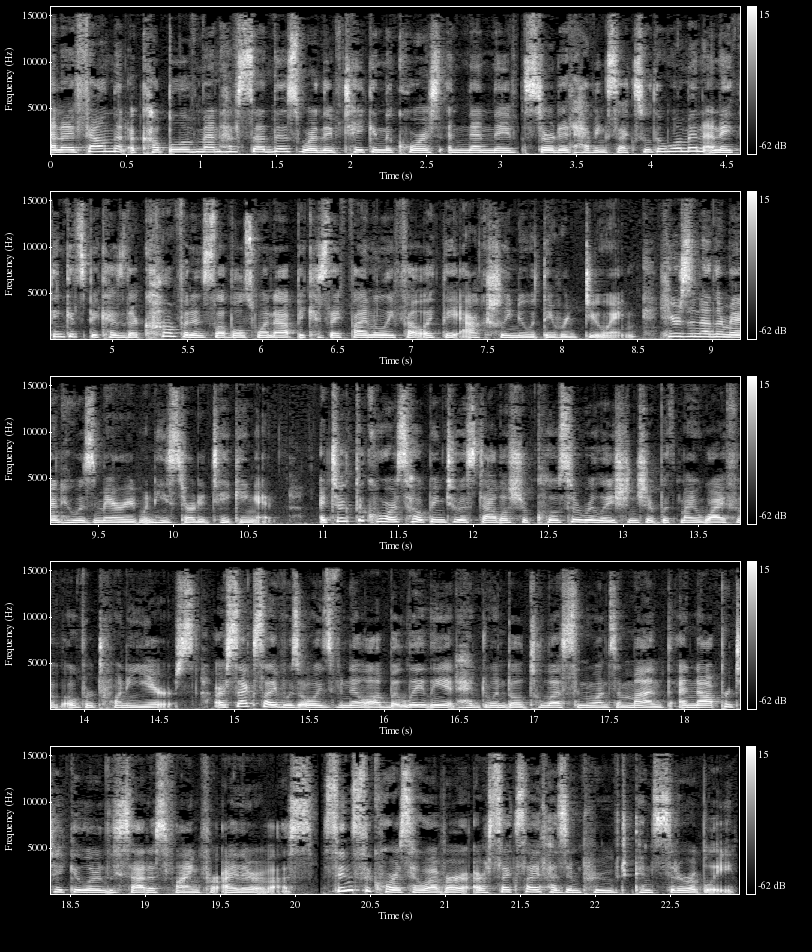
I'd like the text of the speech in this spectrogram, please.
And I found that a couple of men have said this where they've taken the course and then they've started having sex with a woman. And I think it's because their confidence levels went up because they finally felt like they actually knew what they were doing. Here's another man who was married when he started taking it. I took the course hoping to establish a closer relationship with my wife of over 20 years. Our sex life was always vanilla, but lately it had dwindled to less than once a month and not particularly satisfying for either of us. Since the course, however, our sex life has improved considerably.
